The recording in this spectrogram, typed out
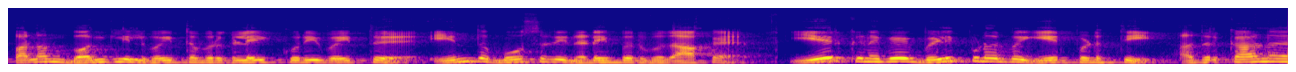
பணம் வங்கியில் வைத்தவர்களை குறிவைத்து இந்த மோசடி நடைபெறுவதாக ஏற்கனவே விழிப்புணர்வை ஏற்படுத்தி அதற்கான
